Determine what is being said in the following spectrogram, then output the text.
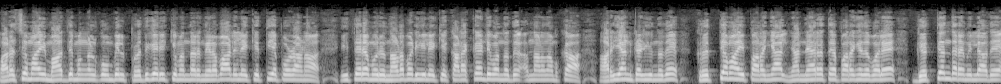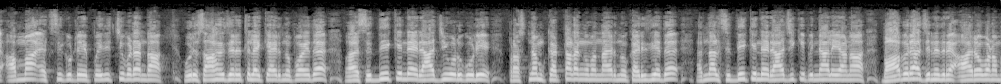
പരസ്യമായി മാധ്യമങ്ങൾക്ക് മുമ്പിൽ പ്രതികരിക്കുമെന്നൊരു നിലപാടിലേക്ക് എത്തിയപ്പോഴാണ് ഇത്തരം ഒരു നടപടിയിലേക്ക് കടക്കേണ്ടി വന്നത് എന്നാണ് നമുക്ക് അറിയാൻ കഴിയുന്നത്. കൃത്യമായി പറഞ്ഞാൽ ഞാൻ നേരത്തെ പറഞ്ഞതുപോലെ ഗത്യന്തരമില്ലാതെ അമ്മ എക്സിക്യൂട്ടീവ് പിരിച്ചുവിടേണ്ട ഒരു സാഹചര്യത്തിലേക്കായിരുന്നു പോയത്. സിദ്ദീഖിന്റെ രാജിയോടുകൂടി പ്രശ്നം കെട്ടടങ്ങുമെന്നായിരുന്നു കരുതിയത്. എന്നാൽ സിദ്ദീഖിന്റെ രാജിക്ക് പിന്നാലെയാണ് ബാബുരാജിനെതിരെ ആരോപണം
